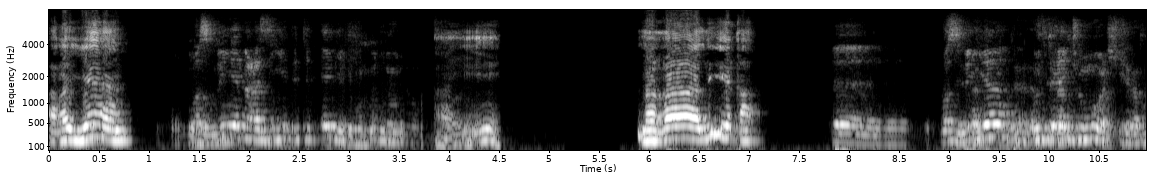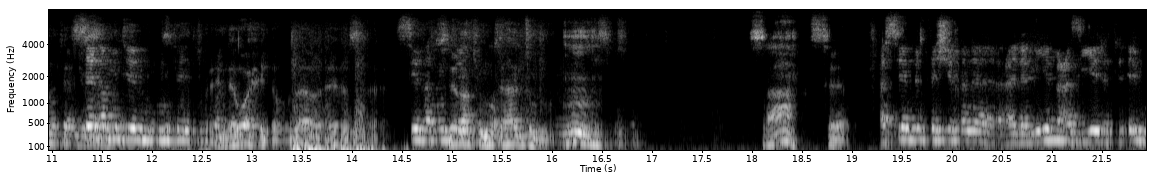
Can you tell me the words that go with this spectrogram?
ريان. وصفية مع زيادة الألف. والنون أي. مغاليق. آه، وصفيه منتهى الجموع شيخ صيغة منتهى صيغة الجموع. منتهى الجموع واحدة ولا صيغة منتهى الجموع. صح. السين السين درت شيخ أنا عالمية مع زيادة الالف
